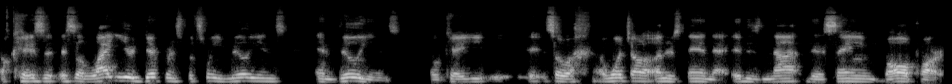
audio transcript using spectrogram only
Okay, it's a, it's a light year difference between millions and billions. Okay, so I want y'all to understand that it is not the same ballpark.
